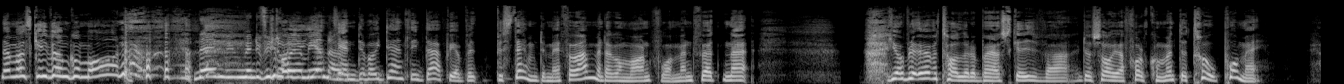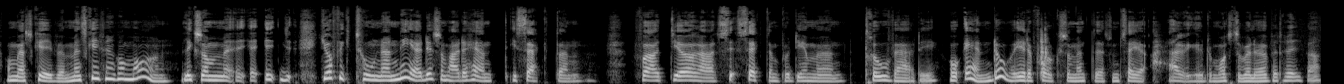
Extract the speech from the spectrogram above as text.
när man skriver en roman! Nej men du förstår vad jag menar. Det var egentligen därför jag bestämde mig för att använda romanformen, för att när jag blev övertalad att börja skriva, då sa jag folk kommer inte tro på mig om jag skriver, men skriv en roman. Liksom, eh, eh, jag fick tona ner det som hade hänt i sekten för att göra sekten på dimmen trovärdig. Och ändå är det folk som inte som säger, herregud, du måste väl överdriva.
